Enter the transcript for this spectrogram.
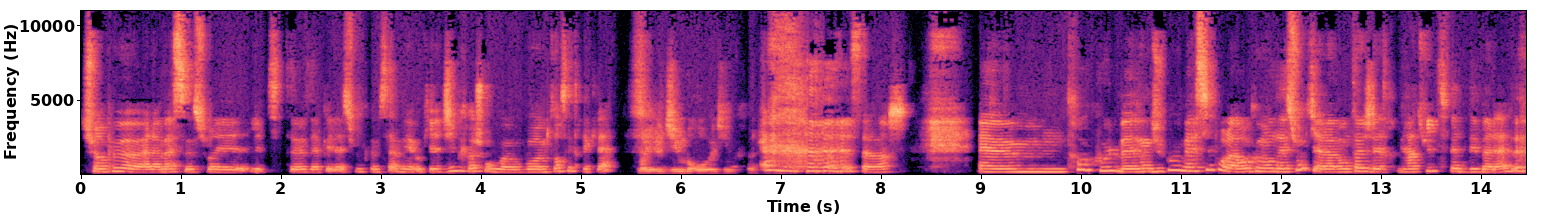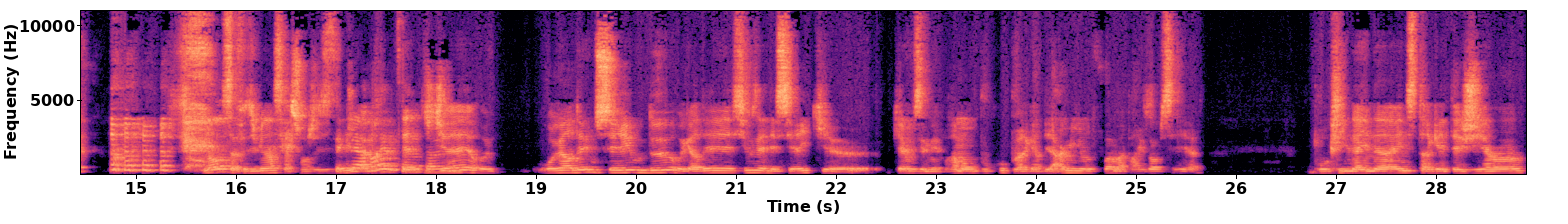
suis un peu euh, à la masse sur les, les petites euh, appellations comme ça, mais ok, gym crush, on voit, on voit en même temps, c'est très clair. Bon, il y a le gym bro, gym crush. ça marche. Euh, trop cool. Bah, donc du coup, merci pour la recommandation qui a l'avantage d'être gratuite. Faites des balades. Non, ça fait du bien, ça change les idées. Après, peut-être, je dirais, re- regardez une série ou deux, regardez, si vous avez des séries qui, euh, que vous aimez vraiment beaucoup, vous pouvez regarder un million de fois. Moi, par exemple, c'est euh, Brooklyn Nine-Nine, Stargate SG1,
